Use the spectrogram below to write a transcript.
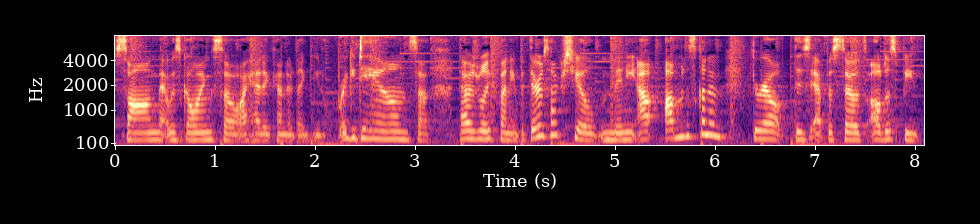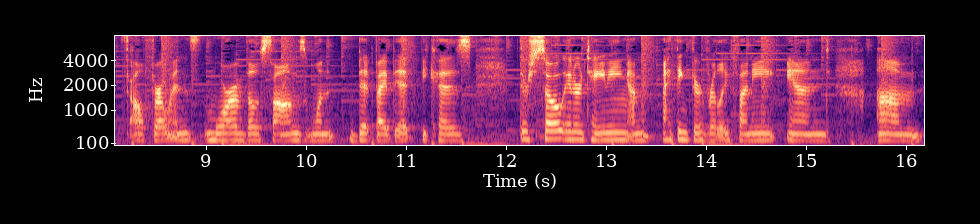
song that was going. So I had to kind of like, you know, break it down. So that was really funny. But there's actually a mini, I, I'm just going to, throughout these episodes, I'll just be, I'll throw in more of those songs one bit by bit because they're so entertaining. I'm, I think they're really funny. And, um,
